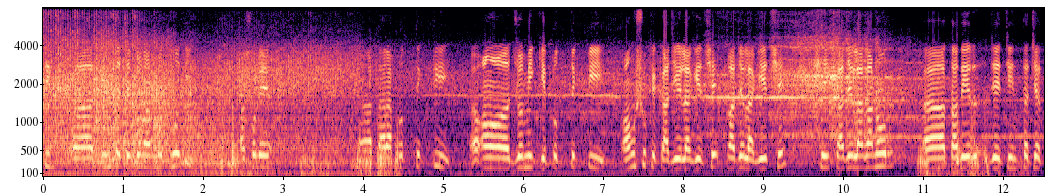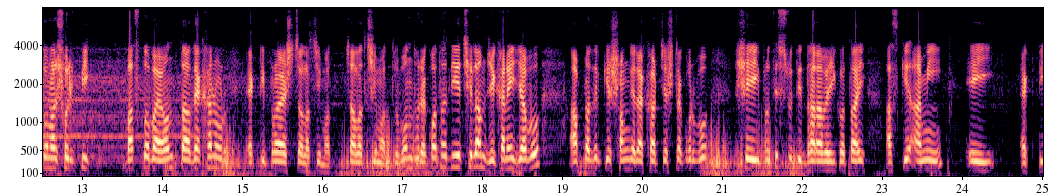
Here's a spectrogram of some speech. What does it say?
চিন- চিন্তা চেতনার মধ্য দিয়ে আসলে তারা প্রত্যেকটি জমিকে, প্রত্যেকটি অংশকে কাজে লাগিয়েছে কাজে লাগিয়েছে। সেই কাজে লাগানোর তাদের যে চিন্তা চেতনা, শৈল্পিক বাস্তবায়ন তা দেখানোর একটি প্রয়াস চালাচ্ছি চালাচ্ছি মাত্র। বন্ধুরা, কথা দিয়েছিলাম যেখানেই যাব, আপনাদেরকে সঙ্গে রাখার চেষ্টা করব। সেই প্রতিশ্রুতির ধারাবাহিকতায় আজকে আমি এই একটি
